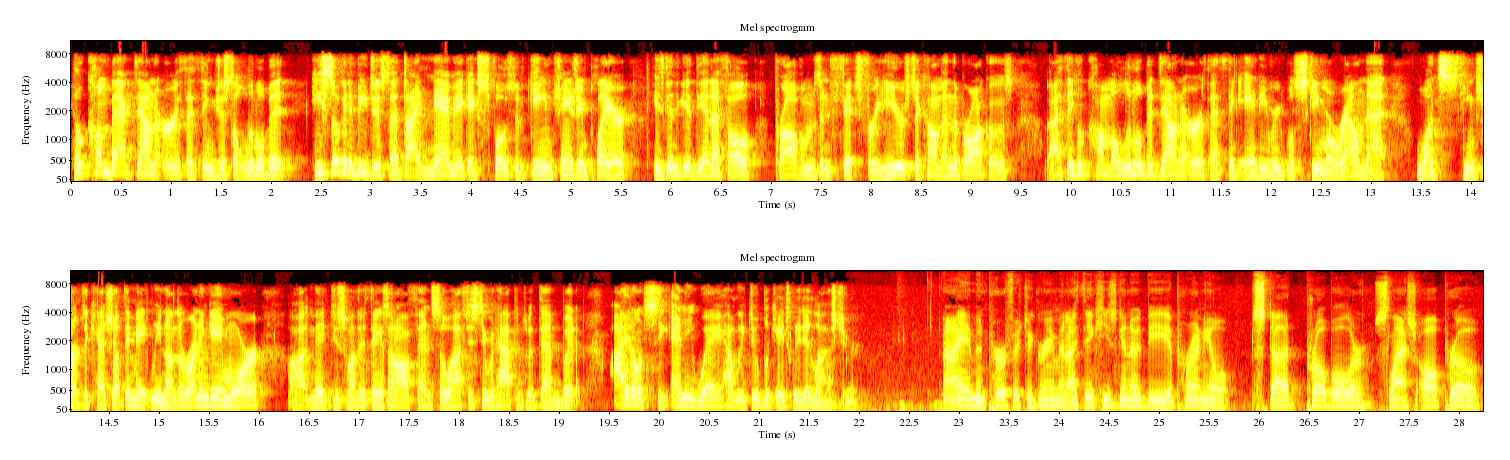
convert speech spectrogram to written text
He'll come back down to earth, I think, just a little bit. He's still going to be just a dynamic, explosive, game changing player. He's going to give the NFL problems and fits for years to come, and the Broncos. I think he'll come a little bit down to earth. I think Andy Reid will scheme around that once teams start to catch up. They may lean on the running game more, uh, may do some other things on offense. So we'll have to see what happens with them. But I don't see any way how he duplicates what he did last year. I am in perfect agreement. I think he's going to be a perennial stud, Pro Bowler slash All Pro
